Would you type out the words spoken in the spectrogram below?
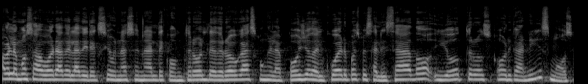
Hablemos ahora de la Dirección Nacional de Control de Drogas con el apoyo del Cuerpo Especializado y otros organismos.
